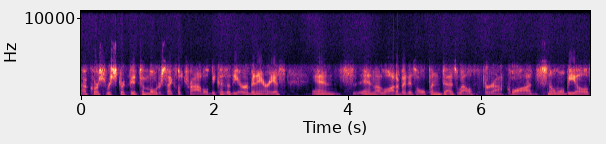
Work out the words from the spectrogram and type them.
of course, restricted to motorcycle travel because of the urban areas, and and a lot of it is opened as well for uh, quads, snowmobiles,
